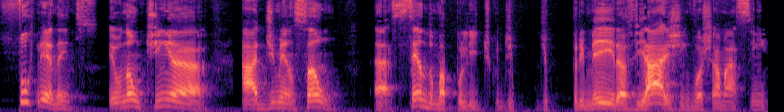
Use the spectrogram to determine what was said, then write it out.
surpreendentes. Eu não tinha a dimensão, uh, sendo uma político de, de primeira viagem, vou chamar assim,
